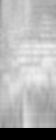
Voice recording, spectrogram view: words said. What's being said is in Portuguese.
you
